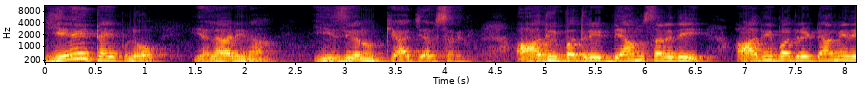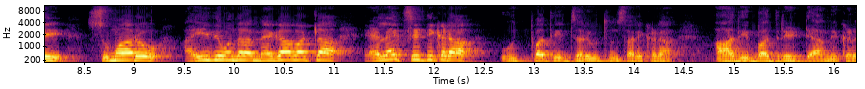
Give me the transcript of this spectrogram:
ఏ టైపులో ఎలా అడిగినా ఈజీగా నువ్వు క్యాచ్ చేయాలి సార్ ఇది. ఆదిబద్రి డ్యామ్ సార్ ఇది. ఆదిబద్రి డ్యామ్ ఇది. సుమారు ఐదు వందల మెగావాట్ల ఎలక్ట్రిసిటీ ఇక్కడ ఉత్పత్తి జరుగుతుంది సార్ ఇక్కడ. ఆదిబద్రి డ్యామ్ ఇక్కడ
